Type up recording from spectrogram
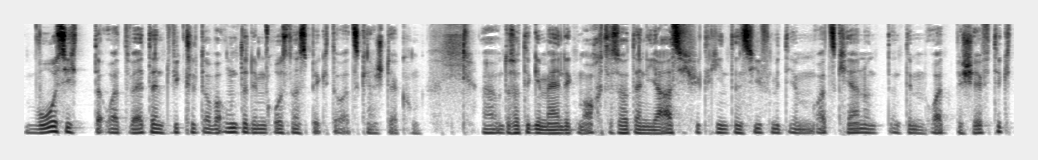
wo sich der Ort weiterentwickelt, aber unter dem großen Aspekt der Ortskernstärkung. Äh, und das hat die Gemeinde gemacht. Also hat ein Jahr sich wirklich intensiv mit ihrem Ortskern und, und dem Ort beschäftigt.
